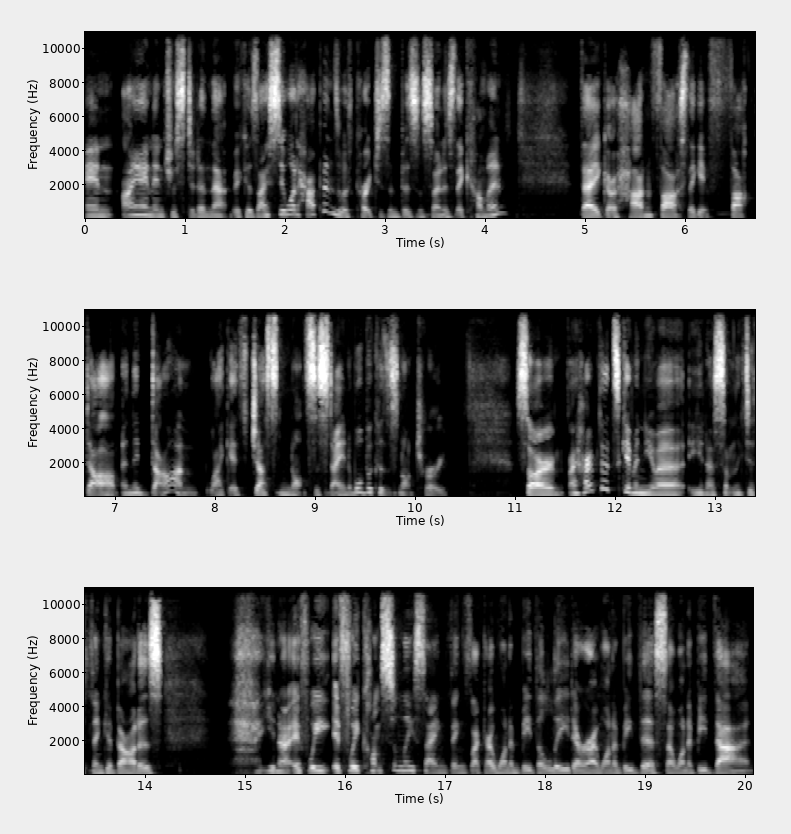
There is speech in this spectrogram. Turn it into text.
And I ain't interested in that because I see what happens with coaches and business owners. They come in, they go hard and fast, they get fucked up, and they're done. Like it's just not sustainable because it's not true. So I hope that's given you a you know something to think about. Is you know if we if we're constantly saying things like I want to be the leader, I want to be this, I want to be that.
